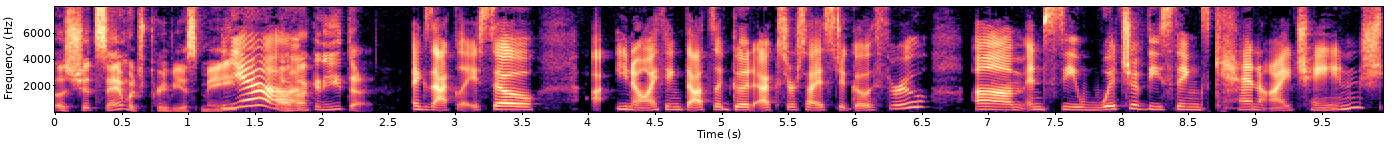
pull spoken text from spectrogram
a, a shit sandwich, previous me. Yeah. I'm not going to eat that. Exactly. So, uh, you know, I think that's a good exercise to go through um, and see which of these things can I change.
